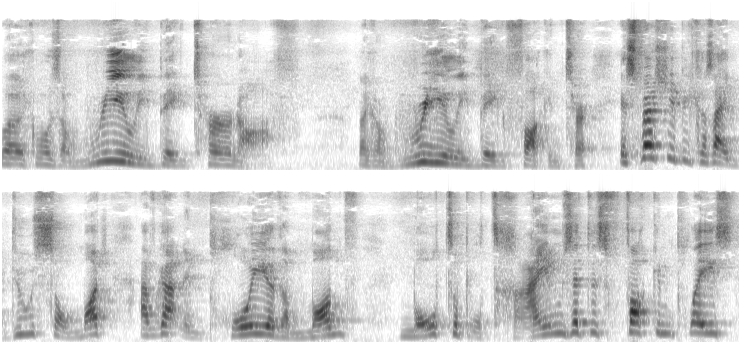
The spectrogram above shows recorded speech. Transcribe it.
it was a really big turnoff. Like a really big fucking turn. Especially because I do so much. I've gotten employee of the month multiple times at this fucking place.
